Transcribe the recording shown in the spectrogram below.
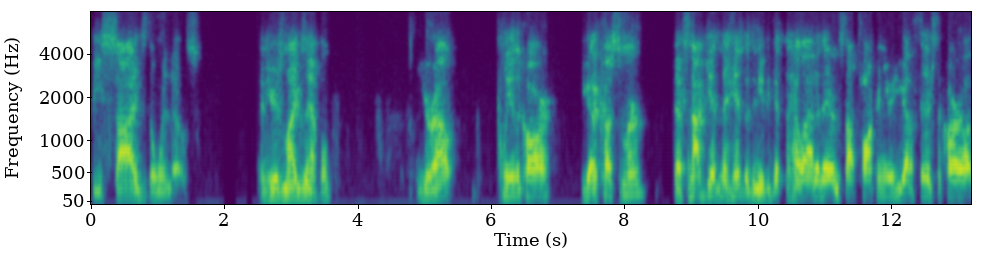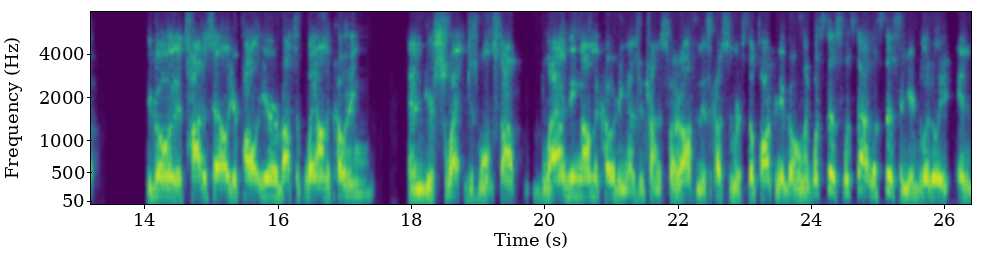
besides the windows? And here's my example. You're out cleaning the car, you got a customer that's not getting the hint that they need to get the hell out of there and stop talking to you. You got to finish the car up. You're going, it's hot as hell. You're pol- you're about to lay on the coating, and your sweat just won't stop landing on the coating as you're trying to sweat it off. And this customer is still talking to you, going like, "What's this? What's that? What's this?" And you're literally in,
